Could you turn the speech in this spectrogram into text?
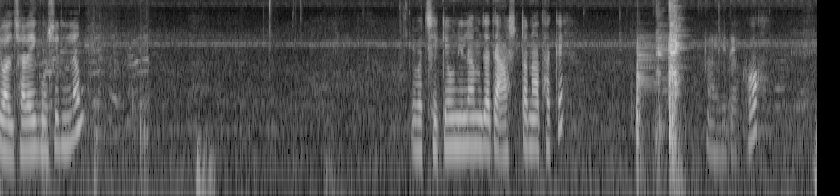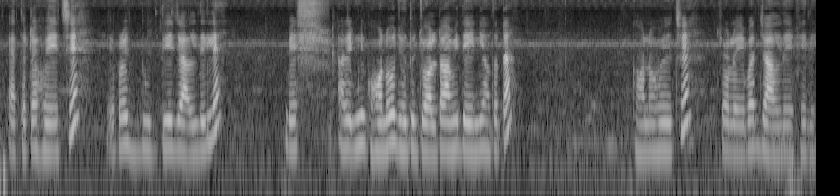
জল ছাড়াই ঘষে নিলাম। এবার ছেঁকেও নিলাম যাতে আশটা না থাকে। দেখো, এতটা হয়েছে। এরপরে দুধ দিয়ে জাল দিলে বেশ, আর এমনি ঘন যেহেতু জলটা আমি দেইনি অতটা, ঘন হয়েছে। চলো এবার জাল দিয়ে ফেলি।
